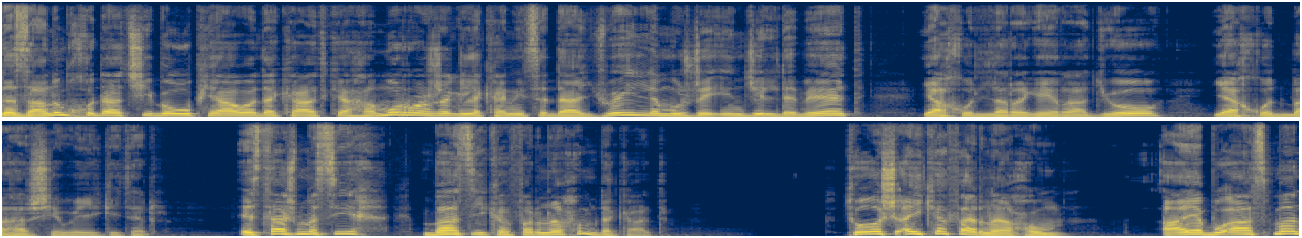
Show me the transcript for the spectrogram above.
دەزانم خودا چی بەو پیاوە دەکات کە هەموو ڕۆژێک لە کەنیسەدا گوێی لە مژدەی ئینجیل دەبێت یاخود لە ڕێگەی ڕادیۆ یاخود بە هەر شێوەیەکی تر. ئێستاش مەسیح باسی کەفەرناحوم دەکات. تۆش ئەی کەفەرناحوم ئایا بۆ ئاسمان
